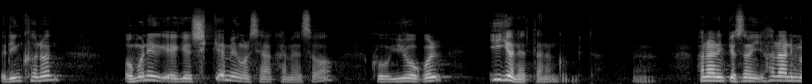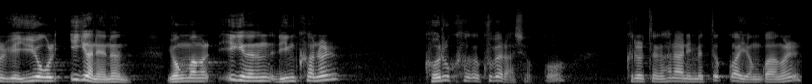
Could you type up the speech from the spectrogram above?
링컨은 얘기한 십계명을 생각하면서 그 유혹을 이겨냈다는 겁니다. 어. 하나님께서는 하나님을 위해 유혹을 이겨내는 욕망을 이기는 링컨을 거룩하게 구별하셨고 그를 통해 하나님의 뜻과 영광을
